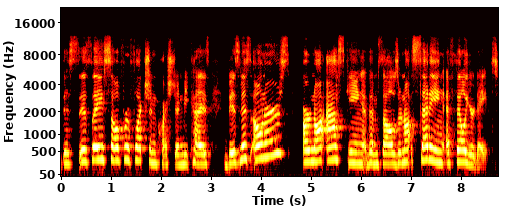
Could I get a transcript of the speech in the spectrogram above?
This is a self reflection question because business owners are not asking themselves or not setting a failure date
